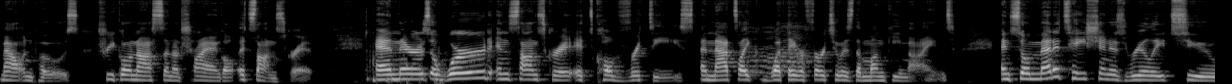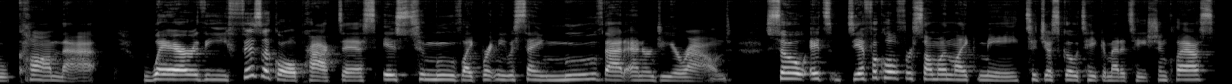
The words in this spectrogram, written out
mountain pose, Trikonasana, triangle, it's Sanskrit. And there's a word in Sanskrit, it's called vrittis, and that's like what they refer to as the monkey mind. And so meditation is really to calm that where the physical practice is to move, like Brittany was saying, move that energy around. So it's difficult for someone like me to just go take a meditation class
